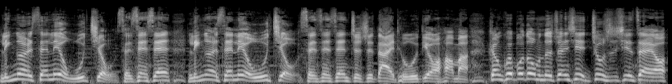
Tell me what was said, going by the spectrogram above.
零二三六五九三三三零二三六五九三三三，这是带图电话号码，赶快拨动我们的专线，就是现在哦，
